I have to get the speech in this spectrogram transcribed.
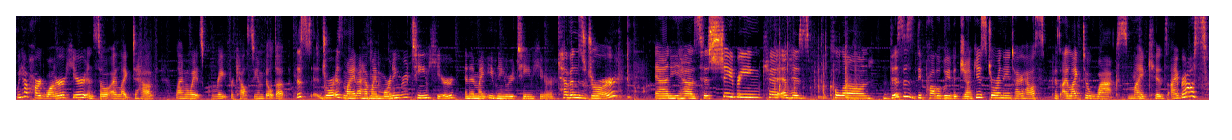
We have hard water here and so I like to have Lime-A-Way. It's great for calcium buildup. This drawer is mine. I have my morning routine here and then my evening routine here. Kevin's drawer and he has his shaving kit and his cologne. This is the probably the junkiest drawer in the entire house because I like to wax my kids' eyebrows.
